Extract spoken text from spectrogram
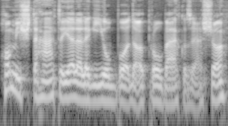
Hamis tehát a jelenlegi jobboldal próbálkozása,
